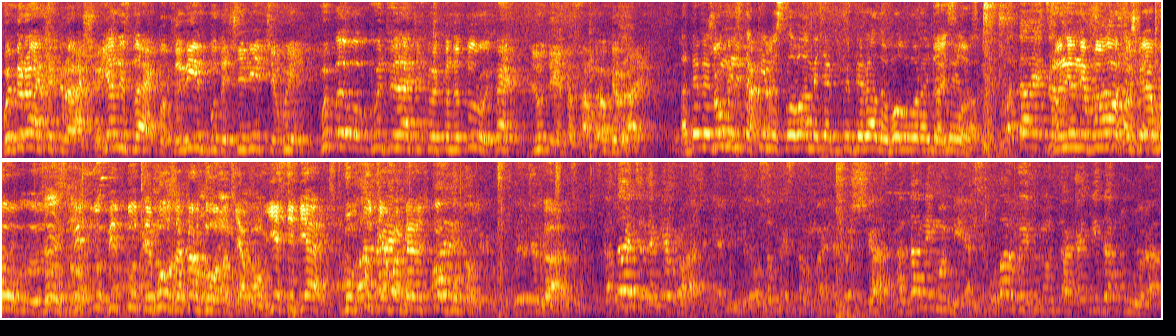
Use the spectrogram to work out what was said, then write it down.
Вибирайте краще. Я не знаю, хто це він буде, чи він, чи ви. Ви е, видвигайте свою кандидатуру і хай люди це саме обирають. А де ви Що були мені з так? такими словами, як вибирали голову районної ради? Мене не було, тому що я був е, відсу- відсутній був за кордоном. Я був. Якщо б я був тут, я б обов'язково був. Да. Складається таке враження, особисто в мене, що зараз, на даний момент, була видвинута кандидатура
